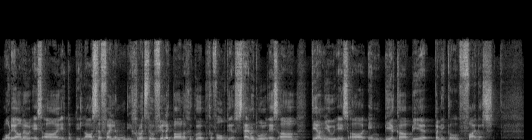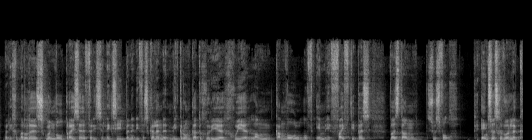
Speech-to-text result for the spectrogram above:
Modiano SA het op die laaste veiling die grootste hoeveelheid bale gekoop, gevolg deur Standard Wool SA, Tianyu SA en BKB Pinnacle Fibers. Nou die gemiddelde skoonwolpryse vir die seleksie binne die verskillende mikron kategorieë goeie lang kamwol of MF5 tipes was dan soos volg. En soos gewoonlik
